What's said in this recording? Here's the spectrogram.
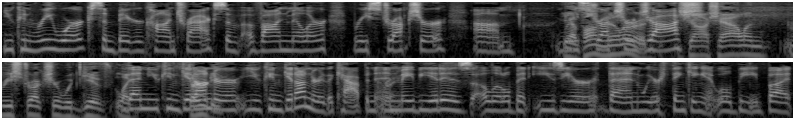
You can rework some bigger contracts of, of Von Miller, restructure. Um, Yeah, restructure Miller, Josh. Josh Allen restructure would give like then you can get 30. under you can get under the cap and, and Right. maybe it is a little bit easier than we're thinking it will be but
